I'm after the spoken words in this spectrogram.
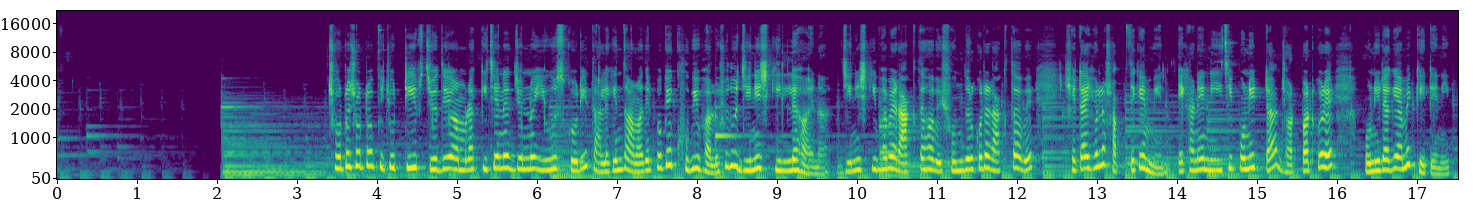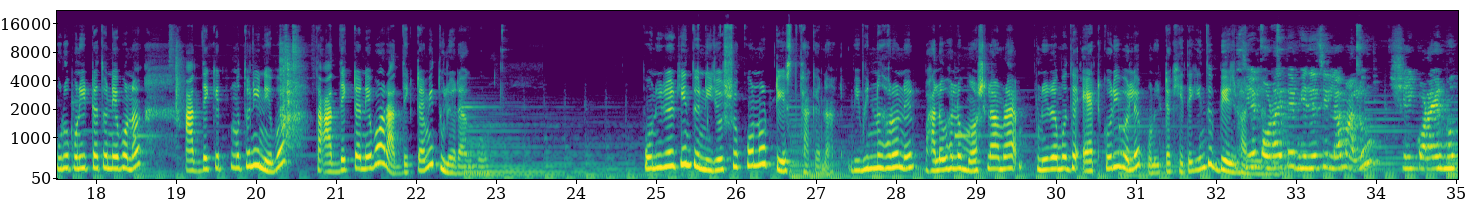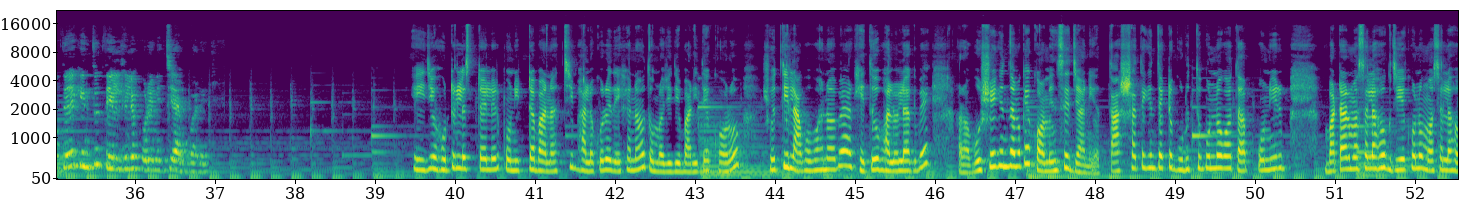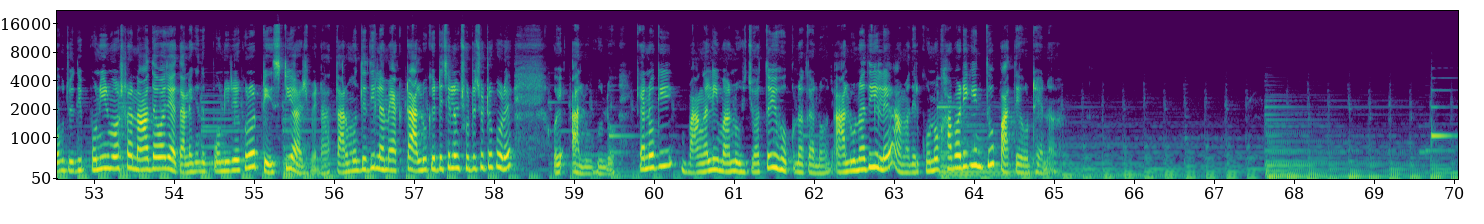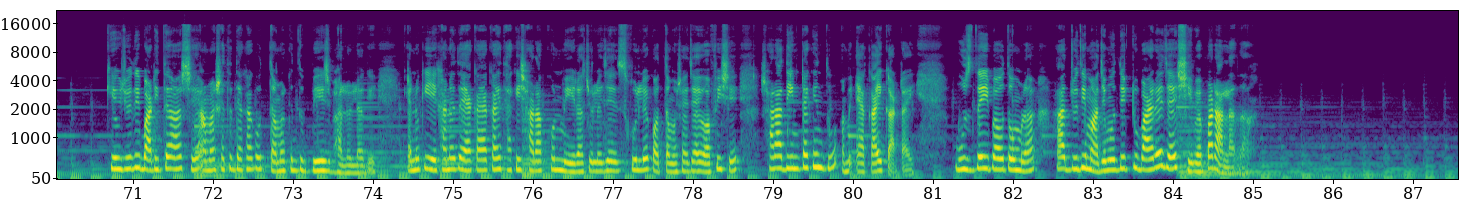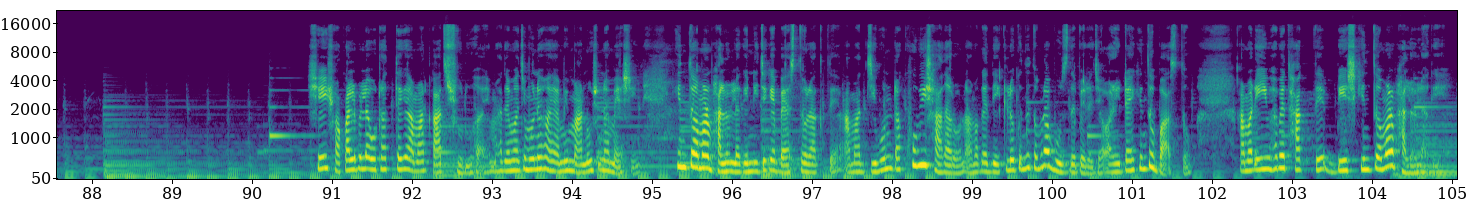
ছোট ছোট কিছু টিপস যদি আমরা কিচেনের জন্য ইউজ করি, তাহলে কিন্তু আমাদের পক্ষে খুবই ভালো। শুধু জিনিস কিনলে হয় না। জিনিস কীভাবে রাখতে হবে, সুন্দর করে রাখতে হবে, সেটাই হলো সব থেকে মেন এখানে নিয়েছি পনিরটা, ঝটপট করে পনির আগে আমি কেটে নিই। পুরো পনিরটা তো নেব না, আর্ধেকের মতনই নেব। তা আর্ধেকটা নেব আর আর্ধেকটা আমি তুলে রাখব। পনিরের কিন্তু নিজস্ব কোনো টেস্ট থাকে না। বিভিন্ন ধরনের ভালো ভালো মশলা আমরা পনিরের মধ্যে অ্যাড করি বলে পনিরটা খেতে কিন্তু বেশ ভালো যে কড়াইতে ভেজেছিলাম আলু সেই কড়াইয়ের মধ্যে কিন্তু তেল ঢেলে করে নিচ্ছি একবারে। এই যে হোটেল স্টাইলের পনিরটা বানাচ্ছি, ভালো করে দেখে নাও, তোমরা যদি বাড়িতে করো, সত্যি লাভবান হবে আর খেতেও ভালো লাগবে। আর অবশ্যই কিন্তু আমাকে কমেন্টসে জানিও। তার সাথে কিন্তু একটা গুরুত্বপূর্ণ কথা, পনির বাটার মশলা হোক, যে কোনো মশলা হোক, যদি পনির মশলা না দেওয়া যায়, তাহলে কিন্তু পনিরের কোনো টেস্টই আসবে না। তার মধ্যে দিলাম একটা আলু কেটেছিলাম ছোটো ছোটো করে, ওই আলুগুলো। কেন কি বাঙালি মানুষ, যতই হোক না কেন, আলু না দিলে আমাদের কোনো খাবারই কিন্তু পাতে ওঠে না। কেউ যদি বাড়িতে আসে আমার সাথে দেখা করতে আমার কিন্তু বেশ ভালো লাগে। কেন কি এখানে তো একা একাই থাকি সারাক্ষণ, মেয়েরা চলে যায় স্কুলে কর্তামশায় যায় অফিসে সারা দিনটা কিন্তু আমি একাই কাটাই। বুঝতেই পাও তোমরা, আর যদি মাঝে মধ্যে একটু বাইরে যাই, সে ব্যাপার আলাদা। সেই সকালবেলা ওঠার থেকে আমার কাজ শুরু হয়। মাঝে মাঝে মনে হয় আমি মানুষ না মেশিন কিন্তু আমার ভালো লাগে নিজেকে ব্যস্ত রাখতে। আমার জীবনটা খুবই সাধারণ। আমাকে দেখলেও কিন্তু তোমরা বুঝতে পেরে যাও। আর এটাই কিন্তু বাস্তব। আমার এইভাবে থাকতে বেশ কিন্তু আমার ভালো লাগে।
